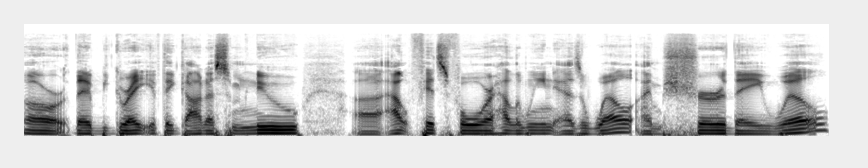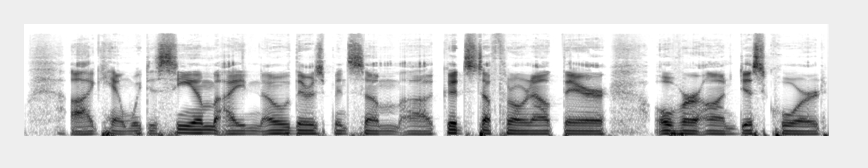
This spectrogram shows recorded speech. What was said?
or that'd be great if they got us some new uh, outfits for Halloween as well. I'm sure they will. Uh, I can't wait to see them. I know there's been some uh, good stuff thrown out there over on Discord.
